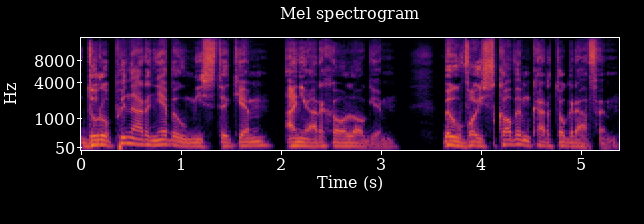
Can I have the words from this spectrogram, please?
Durupynar nie był mistykiem ani archeologiem. Był wojskowym kartografem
